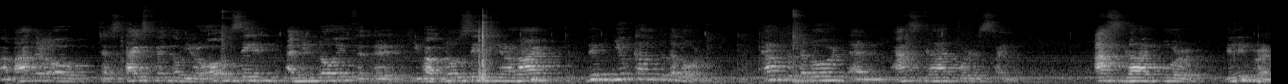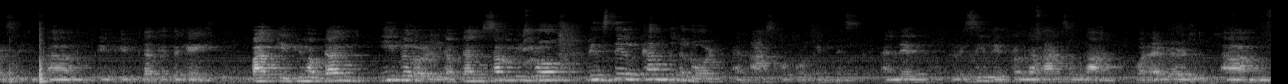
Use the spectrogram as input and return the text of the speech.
a matter of chastisement of your own sin, and you know it, that there, you have no sin in your heart, then you come to the Lord. Come to the Lord and ask God for the strength. Ask God for deliverance, um, if, if that is the case. But if you have done evil or you have done something wrong, then still come to the Lord and ask for forgiveness. And then receive it from the hands of God, whatever um,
